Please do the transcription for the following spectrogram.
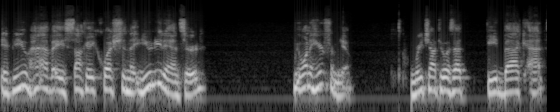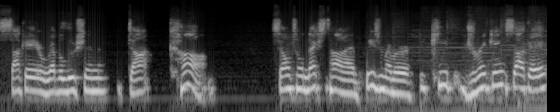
If you have a sake question that you need answered, we want to hear from you. Reach out to us at feedback at sakerevolution.com. So until next time, please remember to keep drinking sake.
